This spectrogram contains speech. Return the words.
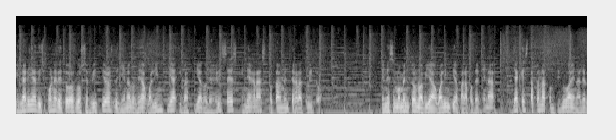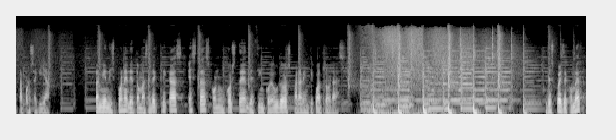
El área dispone de todos los servicios de llenado de agua limpia y vaciado de grises y negras totalmente gratuito. En ese momento no había agua limpia para poder llenar, ya que esta zona continúa en alerta por sequía. También dispone de tomas eléctricas, estas con un coste de 5 euros para 24 horas. Después de comer,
